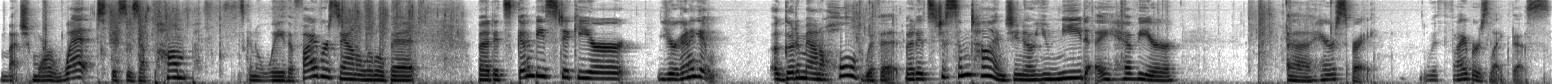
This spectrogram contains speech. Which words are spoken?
Much more wet. This is a pump. It's going to weigh the fibers down a little bit, but it's going to be stickier. You're going to get a good amount of hold with it, but it's just sometimes, you know, you need a heavier uh, hairspray with fibers like this.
